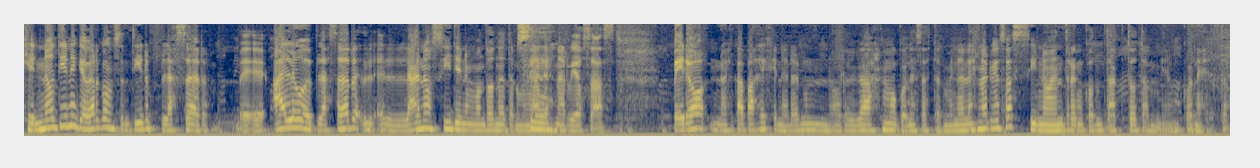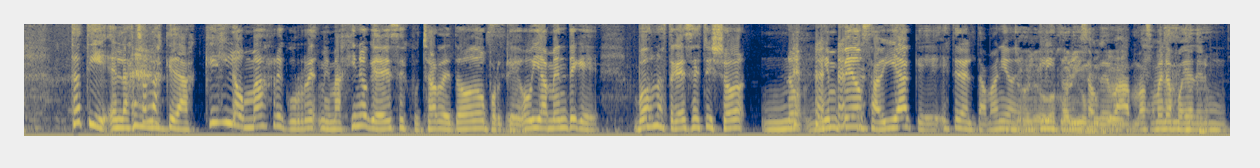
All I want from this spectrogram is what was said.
Que no tiene que ver con sentir placer. Eh, algo de placer, el, ano sí tiene un montón de terminales Sí. nerviosas, pero no es capaz de generar un orgasmo con esas terminales nerviosas si no entra en contacto también con esto. Tati, en las charlas que das, ¿qué es lo más recurrente? Me imagino que debes escuchar de todo, porque Sí. obviamente que vos nos traes esto y yo no, ni en pedo sabía que este era el tamaño No, del no, clítoris, bajo ningún o que punto de va, más o menos podía tener un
